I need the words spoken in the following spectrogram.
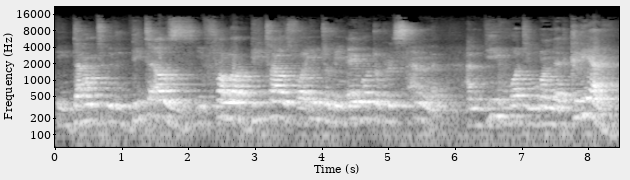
He dealt with details, he followed details for him to be able to present and give what he wanted clearly.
